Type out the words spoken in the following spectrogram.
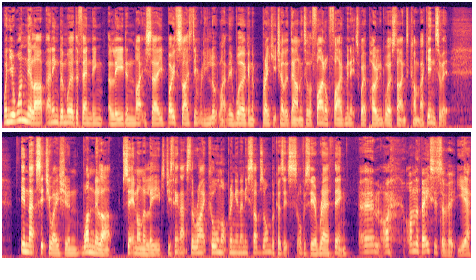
When you're 1 0 up and England were defending a lead, and like you say, both sides didn't really look like they were going to break each other down until the final five minutes where Poland were starting to come back into it. In that situation, 1 0 up, sitting on a lead. Do you think that's the right call, not bringing any subs on because it's obviously a rare thing? Um, on the basis of it, yeah,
